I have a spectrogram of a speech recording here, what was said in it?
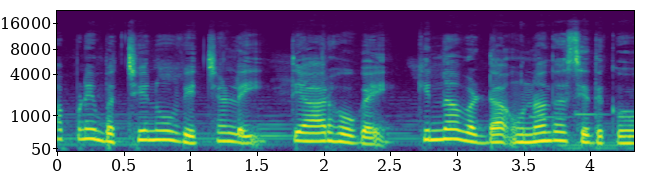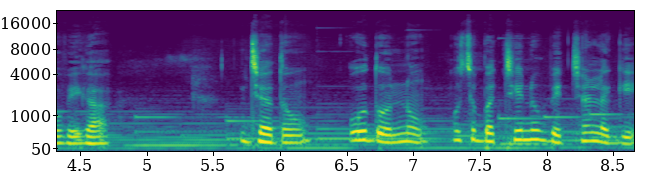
ਆਪਣੇ ਬੱਚੇ ਨੂੰ ਵੇਚਣ ਲਈ ਤਿਆਰ ਹੋ ਗਏ। ਕਿੰਨਾ ਵੱਡਾ ਉਹਨਾਂ ਦਾ ਸਿਦਕ ਹੋਵੇਗਾ। ਜਦੋਂ ਉਹ ਦੋਨੋਂ ਉਸ ਬੱਚੇ ਨੂੰ ਵੇਚਣ ਲੱਗੇ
